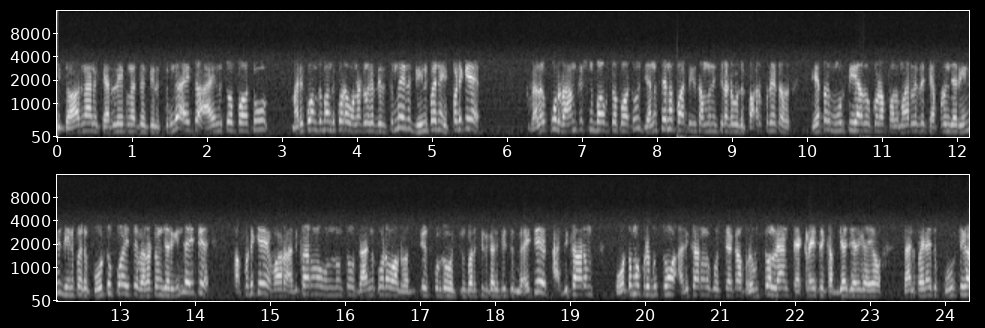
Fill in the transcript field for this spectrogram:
ఈ దారుణాన్ని తెరలేపినట్టు తెలుస్తుంది. అయితే ఆయనతో పాటు మరికొంతమంది కూడా ఉన్నట్లుగా తెలుస్తుంది. అయితే దీనిపైన ఇప్పటికే వెలపూర్ రామకృష్ణ బాబుతో పాటు జనసేన పార్టీకి సంబంధించినటువంటి కార్పొరేటర్ ఈతల మూర్తి యాదవ్ కూడా పలుమార్లు అయితే చెప్పడం జరిగింది. దీనిపైన కోర్టుకు అయితే వెళ్ళటం జరిగింది. అయితే అప్పటికే వారు అధికారంలో ఉండడంతో దాన్ని కూడా వాళ్ళు రద్దు చేసుకుంటూ వచ్చిన పరిస్థితి కనిపిస్తుంది. అయితే అధికారం కూటమి ప్రభుత్వం అధికారంలోకి వచ్చాక ప్రభుత్వ ల్యాండ్స్ ఎక్కడైతే కబ్జా జరిగాయో దానిపైన అయితే పూర్తిగా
